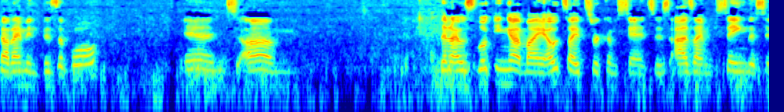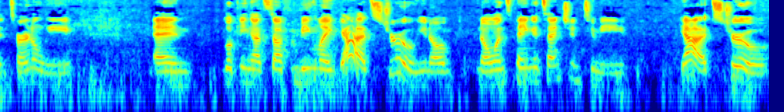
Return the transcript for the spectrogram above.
that I'm invisible. And um, then I was looking at my outside circumstances as I'm saying this internally and looking at stuff and being like, yeah, it's true. You know, no one's paying attention to me. Yeah, it's true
